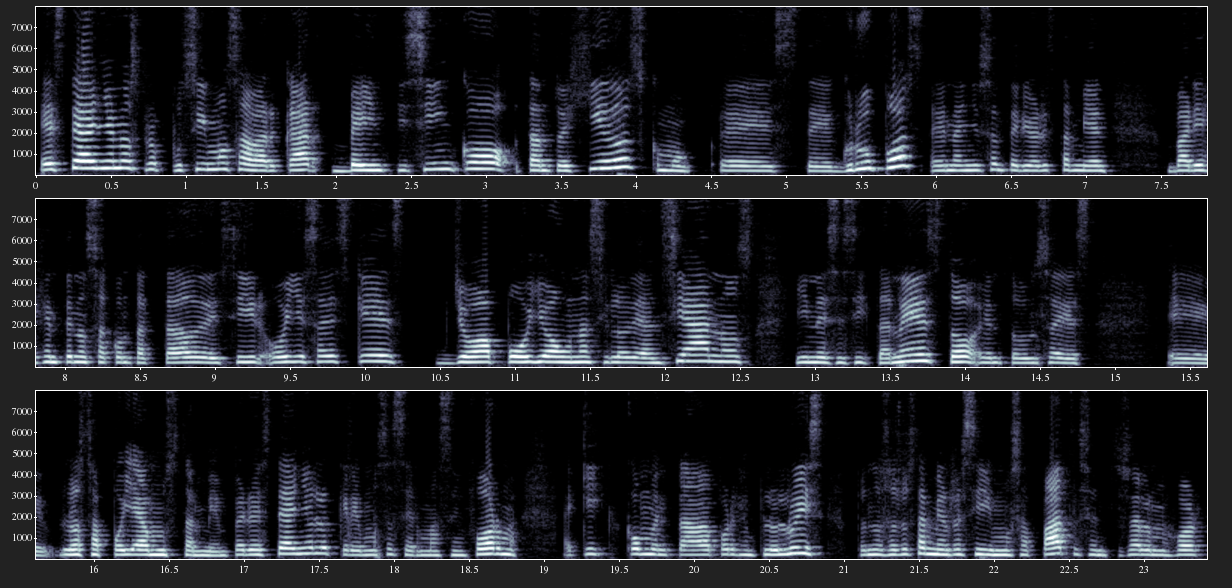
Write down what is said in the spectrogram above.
este año nos propusimos abarcar 25 tanto ejidos como este grupos. En años anteriores también varias gente nos ha contactado de decir, oye, ¿sabes qué? Yo apoyo a un asilo de ancianos y necesitan esto. Entonces, eh, los apoyamos también, pero este año lo queremos hacer más en forma. Aquí comentaba, por ejemplo, Luis, pues nosotros también recibimos zapatos, entonces a lo mejor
